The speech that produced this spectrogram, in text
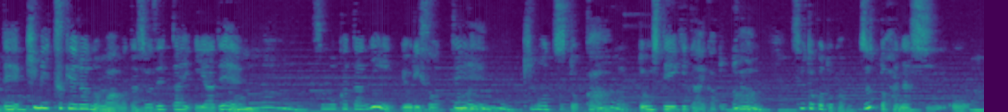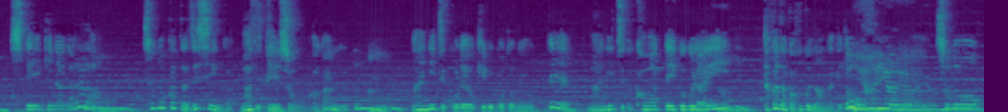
って決めつけるのは私は絶対嫌で、その方に寄り添って気持ちとかどうしていきたいかとか、そういうとことかもずっと話をしていきながら、その方自身がまずテンション上がる。毎日これを着ることによって毎日が変わっていくぐらい、たかだか服なんだけど、いやいやいやいや。その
